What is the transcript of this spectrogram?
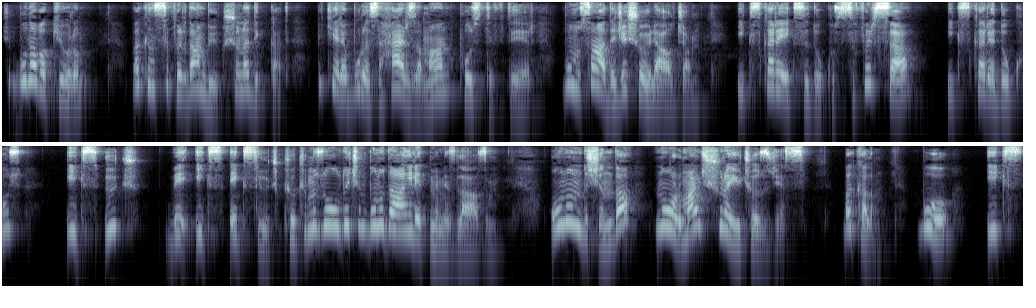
Şimdi buna bakıyorum. Bakın sıfırdan büyük. Şuna dikkat. Bir kere burası her zaman pozitiftir. Bunu sadece şöyle alacağım. x kare eksi 9 sıfırsa x kare 9 x 3 ve x eksi 3 kökümüz olduğu için bunu dahil etmemiz lazım. Onun dışında normal şurayı çözeceğiz. Bakalım bu x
